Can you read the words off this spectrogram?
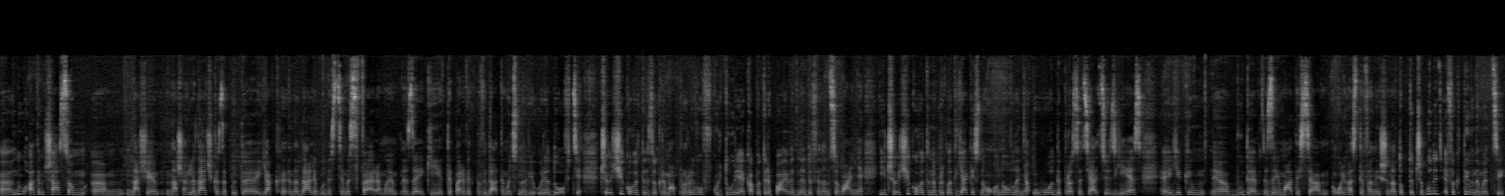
Е, Ну а тим часом ем, наші, наша глядачка запитує, як надалі буде з цими сферами, за які тепер відповідатимуть нові урядовці. Чи очікувати, зокрема, прориву в культурі, яка потерпає від недофінансування, і чи очікувати, наприклад, якісного оновлення угоди про асоціацію з ЄС, е, яким е, буде займатися Ольга Стефанишина? Тобто, чи будуть ефективними ці,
